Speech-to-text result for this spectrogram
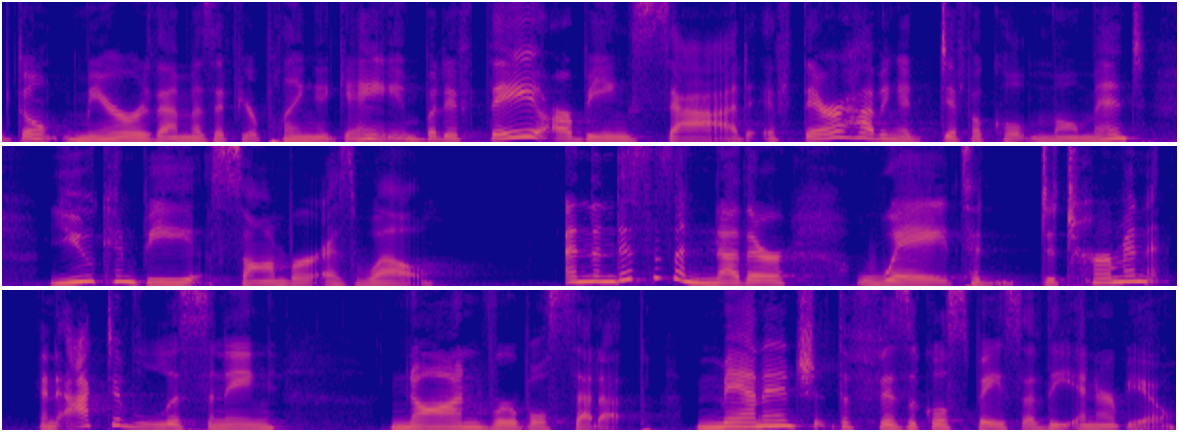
don't mirror them as if you're playing a game. But if they are being sad, if they're having a difficult moment, you can be somber as well. And then this is another way to determine an active listening nonverbal setup. Manage the physical space of the interview.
